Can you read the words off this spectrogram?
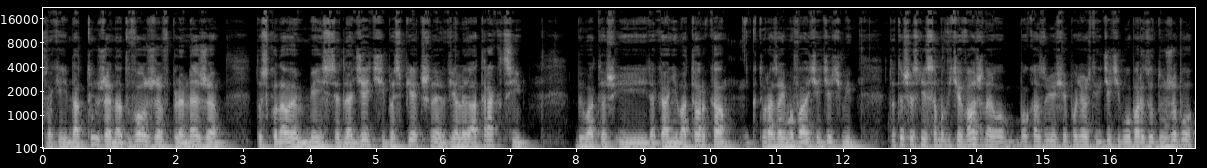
w takiej naturze, na dworze, w plenerze. Doskonałe miejsce dla dzieci, bezpieczne, wiele atrakcji. Była też i taka animatorka, która zajmowała się dziećmi. To też jest niesamowicie ważne, bo okazuje się, ponieważ tych dzieci było bardzo dużo, bo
